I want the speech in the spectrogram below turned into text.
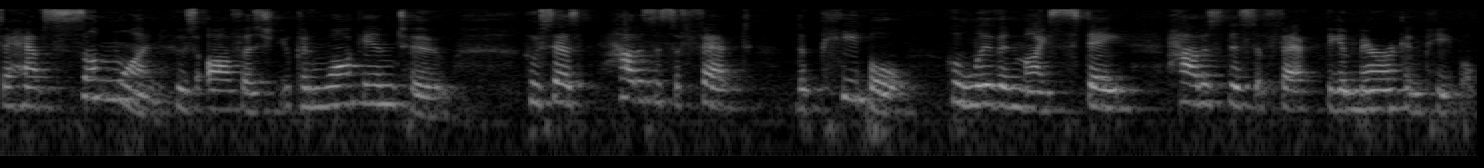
to have someone whose office you can walk into who says, How does this affect the people who live in my state? How does this affect the American people?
